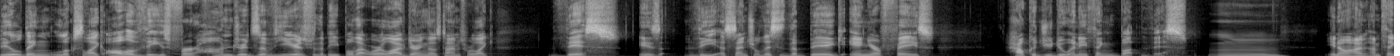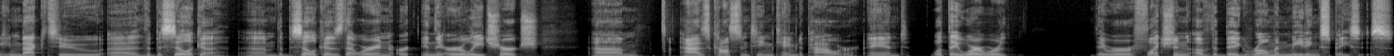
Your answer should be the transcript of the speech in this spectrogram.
building looks like. All of these for hundreds of years for the people that were alive during those times were like, this is the essential. This is the big in your face. How could you do anything but this? you know, I'm, I'm thinking back to uh, the basilica, um, the basilicas that were in in the early church um, as Constantine came to power, and what they were were they were a reflection of the big Roman meeting spaces,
